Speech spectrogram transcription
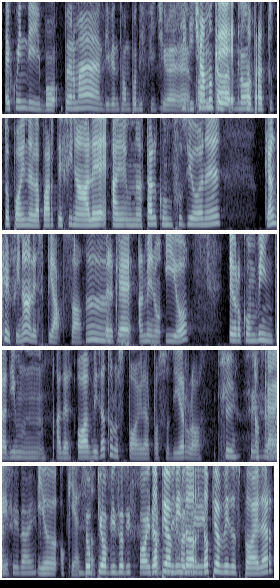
E quindi, boh, per me diventa un po' difficile. Sì, diciamo che valutarlo. soprattutto poi nella parte finale hai una tal confusione che anche il finale spiazza. Mm. Perché almeno io ero convinta di un. ade- ho avvisato lo spoiler, posso dirlo? Sì, sì, Ok. se vuoi sì, dai. Io ho chiesto. Doppio avviso di spoiler. Doppio di avviso, così. doppio avviso spoiler.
